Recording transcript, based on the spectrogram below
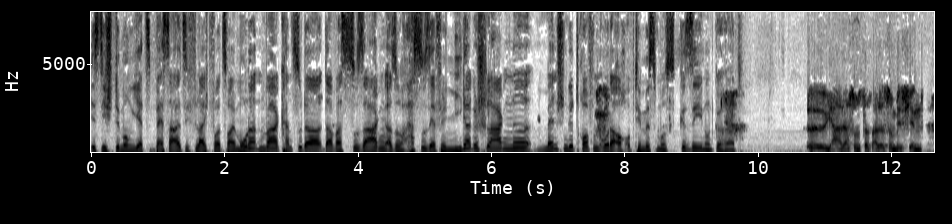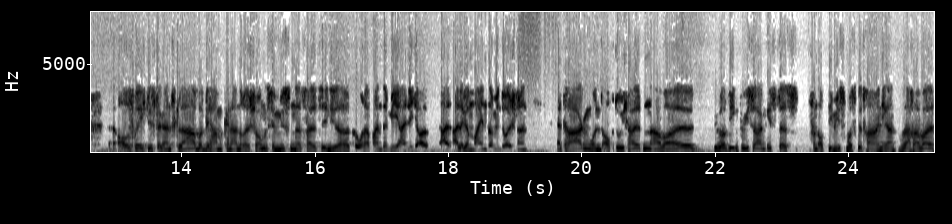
ist die Stimmung jetzt besser, als sie vielleicht vor zwei Monaten war? Kannst du da, da was zu sagen? Also hast du sehr viel niedergeschlagene Menschen getroffen oder auch Optimismus gesehen und gehört? Äh, ja, dass uns das alles so ein bisschen äh, aufregt, ist da ganz klar, aber wir haben keine andere Chance. Wir müssen das halt in dieser Corona-Pandemie eigentlich all- all- alle gemeinsam in Deutschland ertragen und auch durchhalten. Aber äh, überwiegend würde ich sagen, ist das von Optimismus getragen, die ganze Sache, weil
